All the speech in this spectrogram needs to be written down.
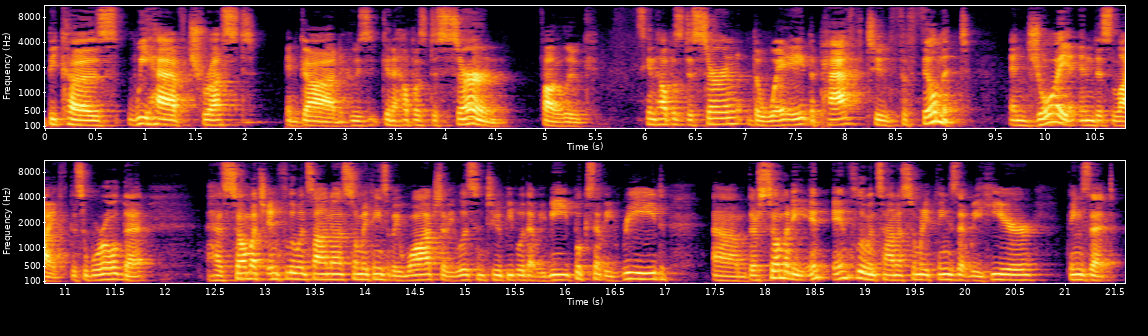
because we have trust in God who's going to help us discern, Father Luke. He's going to help us discern the way, the path to fulfillment and joy in this life, this world that has so much influence on us, so many things that we watch, that we listen to, people that we meet, books that we read. Um, there's so many in- influence on us, so many things that we hear, things that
